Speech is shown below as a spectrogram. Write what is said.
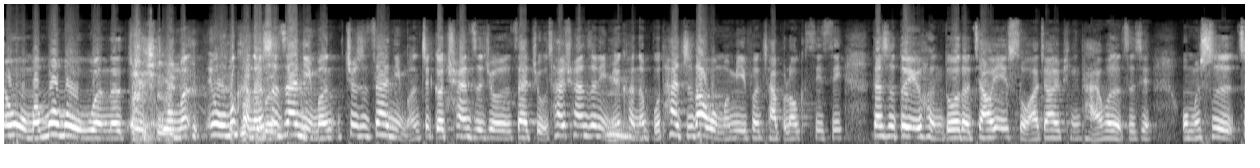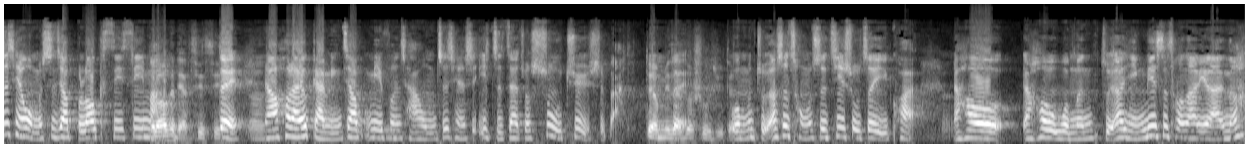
因为我们默默无闻的，就我们，因为我们可能是在你们，就是在你们这个圈子，就是在韭菜圈子里面，可能不太知道我们蜜蜂茶 Block CC，但是对于很多的交易所啊、交易平台或者这些，我们是之前我们是叫 Block CC 嘛 blog 点 cc 对，嗯然后后来又改名叫蜜蜂茶。我们之前是一直在做数据，是吧？对，我们也在做数据，对我们主要是从事技术这一块，然后，然后我们主要盈利是从哪里来呢？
